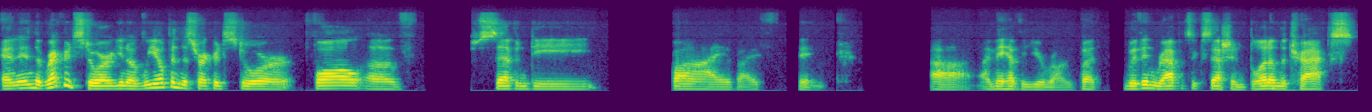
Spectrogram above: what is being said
and in the record store, you know, we opened this record store fall of 75, I think. Uh, I may have the year wrong, but within rapid succession, Blood on the Tracks,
